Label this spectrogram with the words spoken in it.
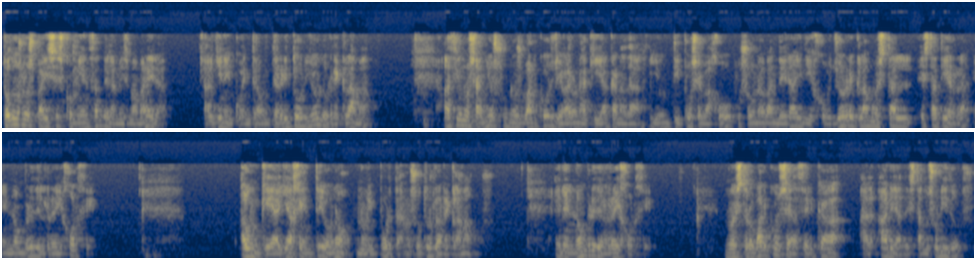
Todos los países comienzan de la misma manera. Alguien encuentra un territorio, lo reclama. Hace unos años unos barcos llegaron aquí a Canadá y un tipo se bajó, puso una bandera y dijo yo reclamo esta, esta tierra en nombre del rey Jorge aunque haya gente o no, no importa, nosotros la reclamamos. En el nombre del rey Jorge. Nuestro barco se acerca al área de Estados Unidos.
